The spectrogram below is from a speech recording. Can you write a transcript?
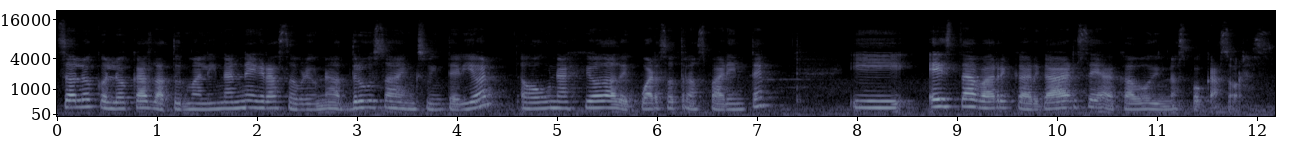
Solo colocas la turmalina negra sobre una drusa en su interior o una geoda de cuarzo transparente y esta va a recargarse a cabo de unas pocas horas.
